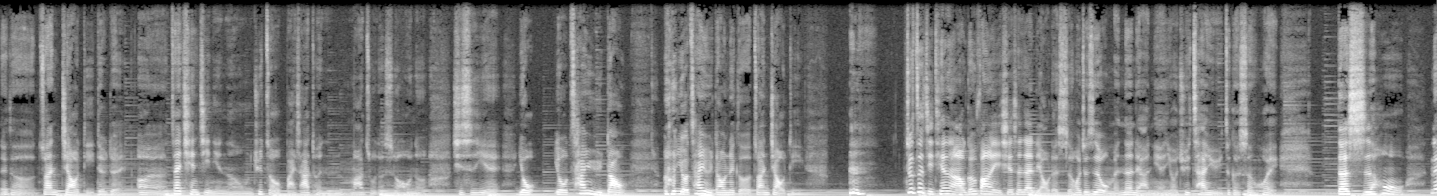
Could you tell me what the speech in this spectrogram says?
那个钻轿底，对不对？呃，在前几年呢，我们去走白沙屯妈祖的时候呢，其实也有有参与到，有参与到那个钻轿底。就这几天啊，我跟方仁先生在聊的时候，就是我们那两年有去参与这个盛会。的时候，那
